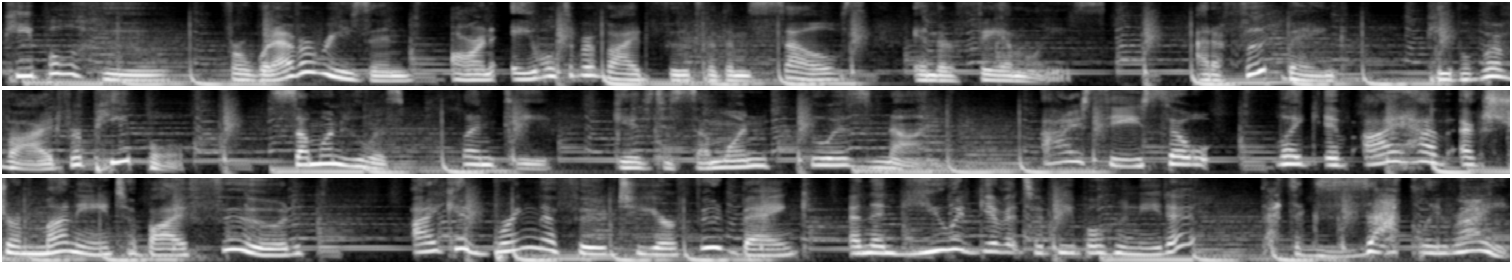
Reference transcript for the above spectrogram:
People who, for whatever reason, are unable to provide food for themselves and their families. At a food bank, people provide for people. Someone who has plenty gives to someone who has none. I see. So, like, if I have extra money to buy food, I could bring the food to your food bank and then you would give it to people who need it? That's exactly right.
